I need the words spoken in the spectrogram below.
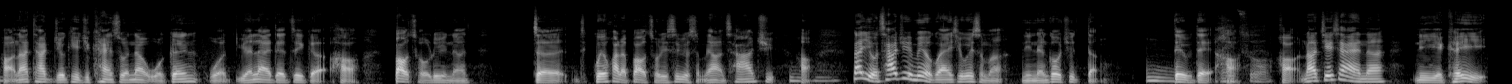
好，那他就可以去看说，那我跟我原来的这个好报酬率呢，的规划的报酬率是不是有什么样的差距？好，那有差距没有关系，为什么？你能够去等，嗯，对不对？好，好，那接下来呢，你也可以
